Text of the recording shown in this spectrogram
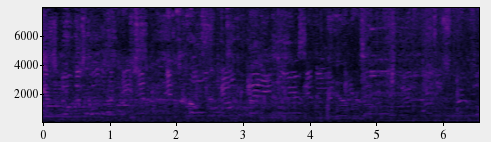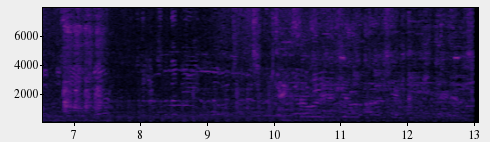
is no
